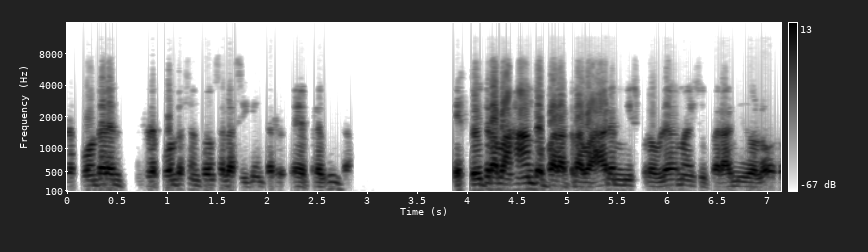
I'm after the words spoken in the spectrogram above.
responde, entonces la siguiente eh, pregunta. Estoy trabajando para trabajar en mis problemas y superar mi dolor.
